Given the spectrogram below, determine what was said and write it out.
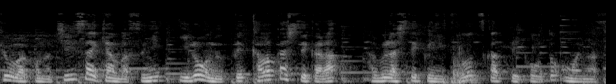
今日はこの小さいキャンバスに色を塗って乾かしてから歯ブラシテクニックを使っていこうと思います。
